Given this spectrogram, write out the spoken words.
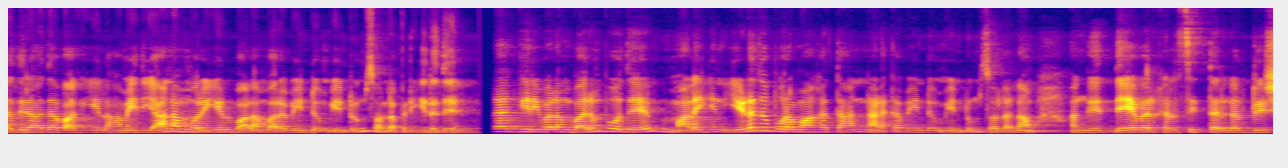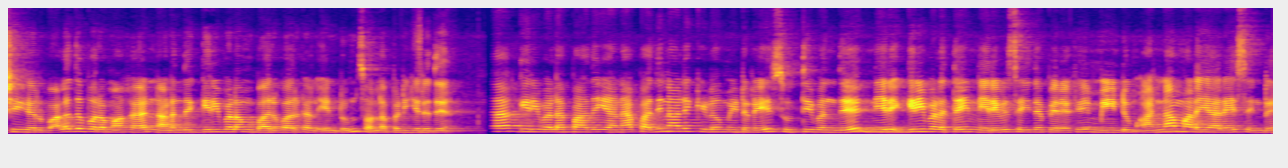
அதிராத வகையில் அமைதியான முறையில் வலம் வர வேண்டும் என்றும் சொல்லப்படுகிறது. கிரிவலம் வரும்போது மலையின் இடது புறமாகத்தான் நடக்க வேண்டும் என்றும் சொல்லலாம். அங்கு தேவர்கள் சித்தர்கள் ரிஷிகள் வலதுபுறமாக நடந்து கிரிவலம் வருவார்கள் என்றும் சொல்லப்படுகிறது. கிரிவல பாதையான பதினாலு கிலோமீட்டரை சுற்றி வந்து நிறை கிரிவலத்தை நிறைவு செய்த பிறகு மீண்டும் அண்ணாமலையாரை சென்று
